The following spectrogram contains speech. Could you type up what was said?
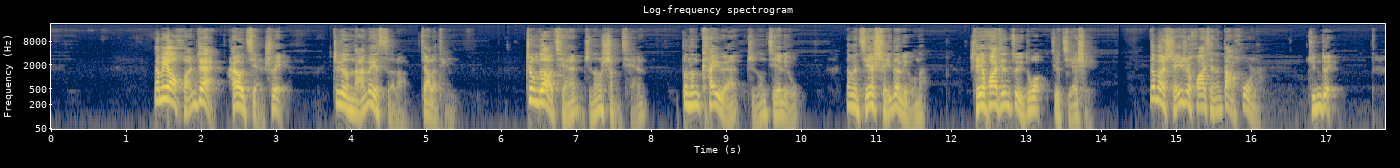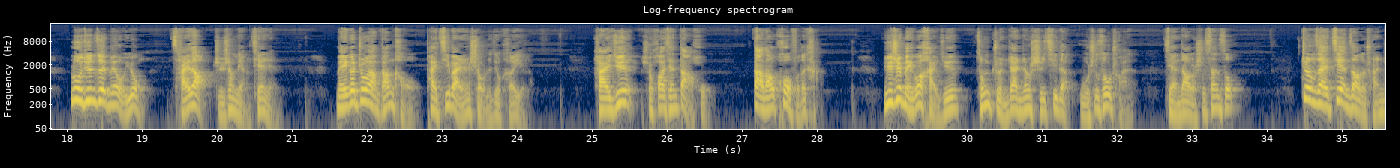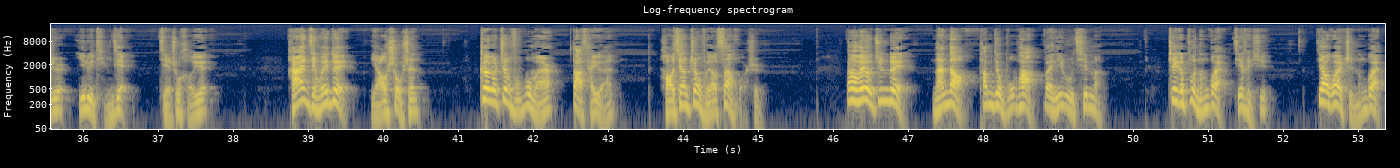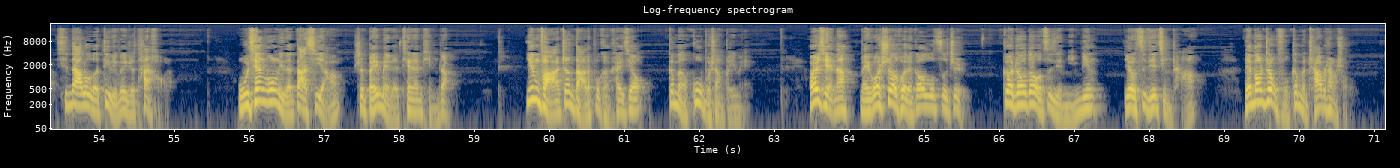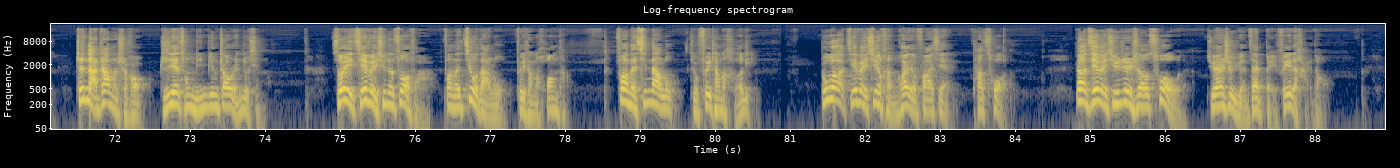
那么要还债还要减税，这就难为死了加勒廷。挣不到钱只能省钱，不能开源只能节流。那么节谁的流呢？谁花钱最多就节谁。那么谁是花钱的大户呢？军队，陆军最没有用，财道只剩两千人，每个重要港口派几百人守着就可以了。海军是花钱大户，大刀阔斧的砍。于是美国海军从准战争时期的五十艘船减到了十三艘，正在建造的船只一律停建，解除合约。海岸警卫队也要瘦身，各个政府部门大裁员。好像政府要散伙似的。那么没有军队，难道他们就不怕外敌入侵吗？这个不能怪杰斐逊，要怪只能怪新大陆的地理位置太好了。五千公里的大西洋是北美的天然屏障，英法正打得不可开交，根本顾不上北美。而且呢，美国社会的高度自治，各州都有自己的民兵，也有自己的警察，联邦政府根本插不上手。真打仗的时候。直接从民兵招人就行了，所以杰斐逊的做法放在旧大陆非常的荒唐，放在新大陆就非常的合理。不过杰斐逊很快就发现他错了，让杰斐逊认识到错误的居然是远在北非的海盗。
